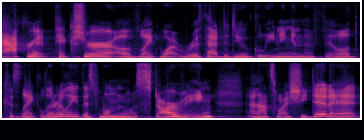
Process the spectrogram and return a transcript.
accurate picture of like what Ruth had to do gleaning in the field because like literally this woman was starving and that's why she did it.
